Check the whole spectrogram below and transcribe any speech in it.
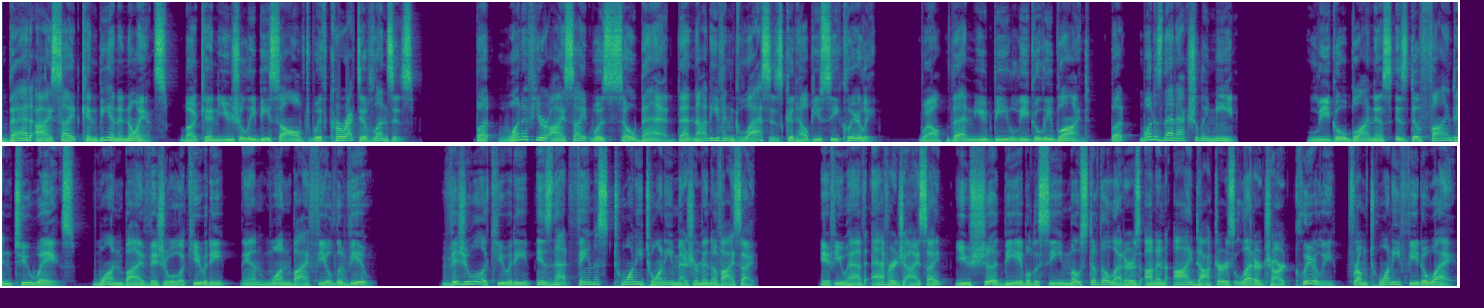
Bad eyesight can be an annoyance, but can usually be solved with corrective lenses. But what if your eyesight was so bad that not even glasses could help you see clearly? Well, then you'd be legally blind. But what does that actually mean? Legal blindness is defined in two ways one by visual acuity and one by field of view. Visual acuity is that famous 20/20 measurement of eyesight. If you have average eyesight, you should be able to see most of the letters on an eye doctor's letter chart clearly from 20 feet away.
